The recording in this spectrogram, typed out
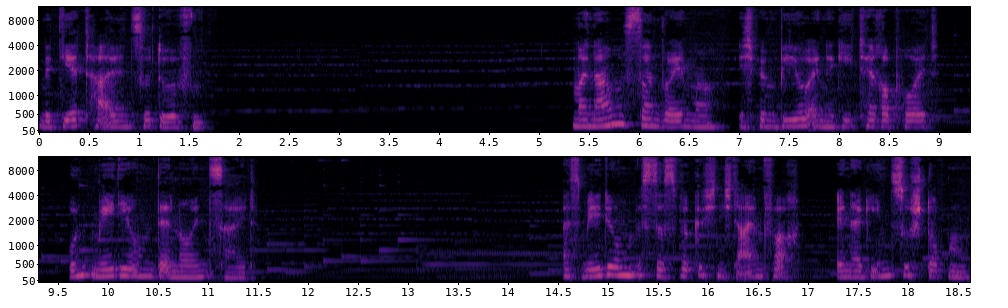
mit dir teilen zu dürfen. Mein Name ist San Raymer, ich bin Bioenergietherapeut und Medium der neuen Zeit. Als Medium ist es wirklich nicht einfach, Energien zu stoppen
